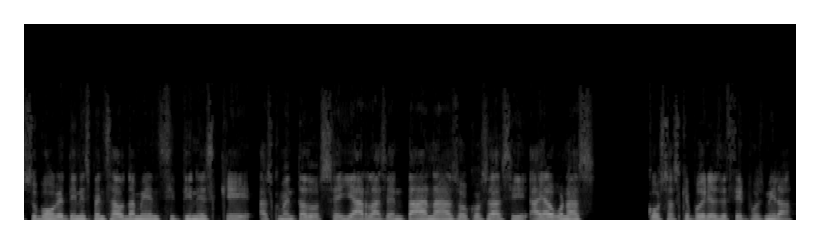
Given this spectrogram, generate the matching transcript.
supongo que tienes pensado también si tienes que, has comentado, sellar las ventanas o cosas así. ¿Hay algunas cosas que podrías decir, pues mira,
